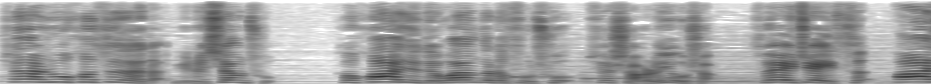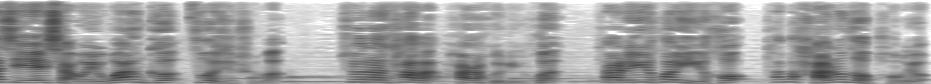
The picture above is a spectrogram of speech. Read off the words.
教她如何自在的与人相处。可花姐对湾哥的付出却少之又少，所以这一次花姐也想为湾哥做些什么。就算他们还是会离婚，但离婚以后他们还能做朋友。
